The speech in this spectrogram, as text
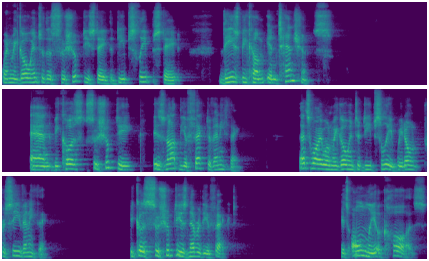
when we go into the sushupti state, the deep sleep state, these become intentions. And because sushupti is not the effect of anything, that's why when we go into deep sleep, we don't perceive anything. Because sushupti is never the effect. It's only a cause.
